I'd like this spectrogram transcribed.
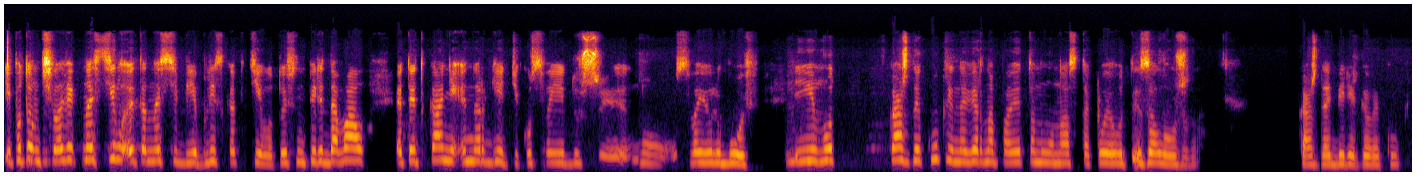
И потом человек носил это на себе, близко к телу. То есть он передавал этой ткани энергетику своей души, ну, свою любовь. И вот в каждой кукле, наверное, поэтому у нас такое вот и заложено. В каждой обереговой кукле.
